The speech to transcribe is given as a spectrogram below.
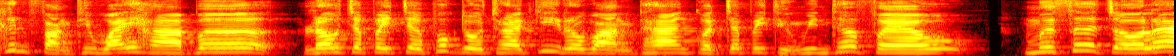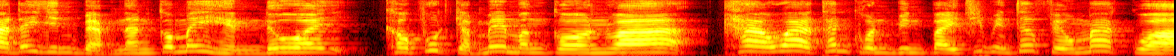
ขึ้นฝั่งที่ไวท์ฮาร์เบอร์ เราจะไปเจอพวกโดทรากี้ระหว่างทางก่อนจะไปถึงวินเทอร์เฟลเมื่อเซอร์จอร่าได้ยินแบบนั้นก็ไม่เห็นด้วย เขาพูดกับแม่มังกรว่าข้าว่าท่านควรบินไปที่วินเทอร์เฟลมากกว่า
